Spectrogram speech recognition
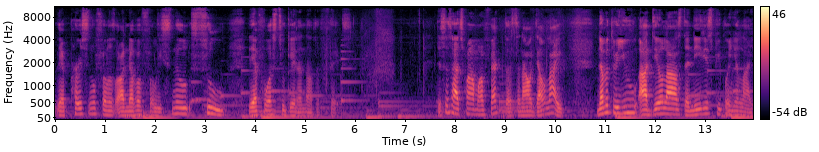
their personal feelings are never fully soothed. They're forced to get another fix. This is how trauma affects us in our adult life. Number three, you idealize the neediest people in your life.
